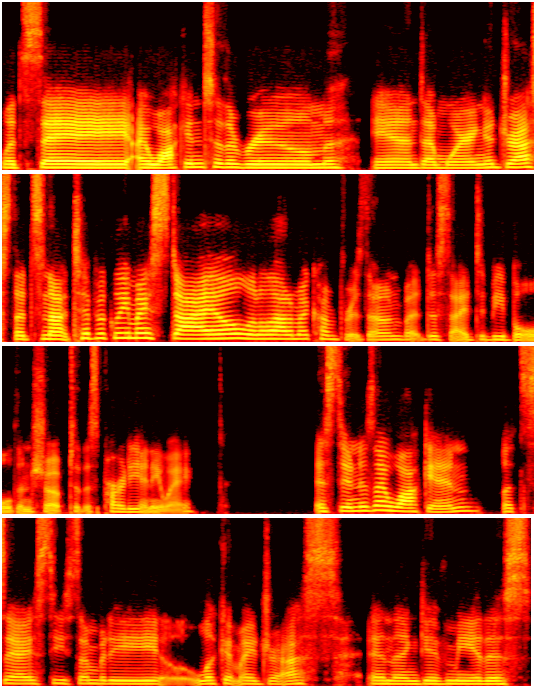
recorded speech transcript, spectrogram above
let's say I walk into the room and I'm wearing a dress that's not typically my style, a little out of my comfort zone, but decide to be bold and show up to this party anyway. As soon as I walk in, let's say I see somebody look at my dress and then give me this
